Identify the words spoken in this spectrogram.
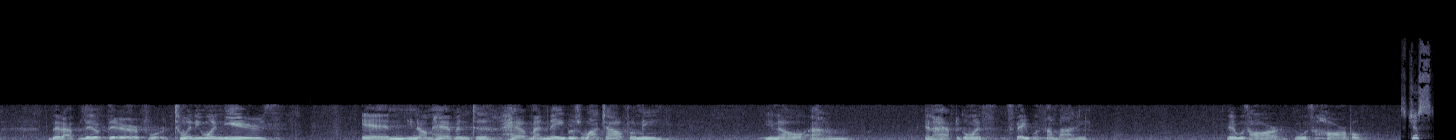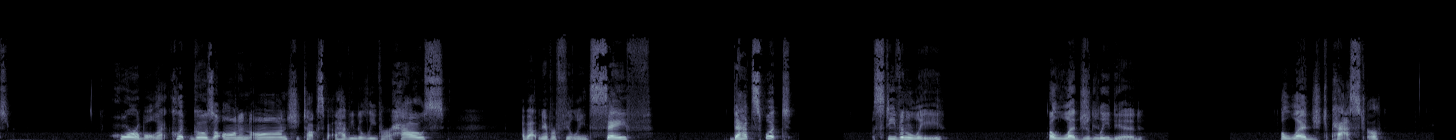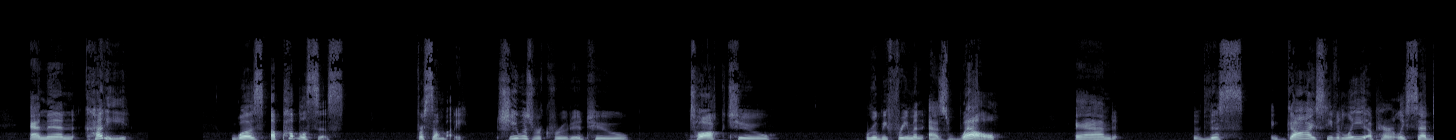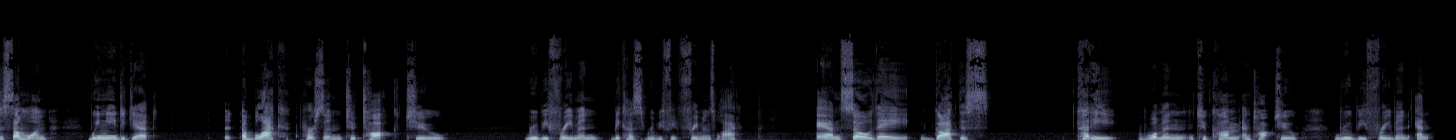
that I've lived there for 21 years, and, you know, I'm having to have my neighbors watch out for me, you know, um, and I have to go and stay with somebody. It was hard. It was horrible. It's just horrible. That clip goes on and on. She talks about having to leave her house, about never feeling safe. That's what Stephen Lee allegedly did. Alleged pastor. And then Kutti was a publicist for somebody. She was recruited to talk to Ruby Freeman as well. And this guy, Stephen Lee, apparently said to someone, We need to get a black person to talk to Ruby Freeman because Ruby F- Freeman's black. And so they got this Kutti woman to come and talk to Ruby Freeman. And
